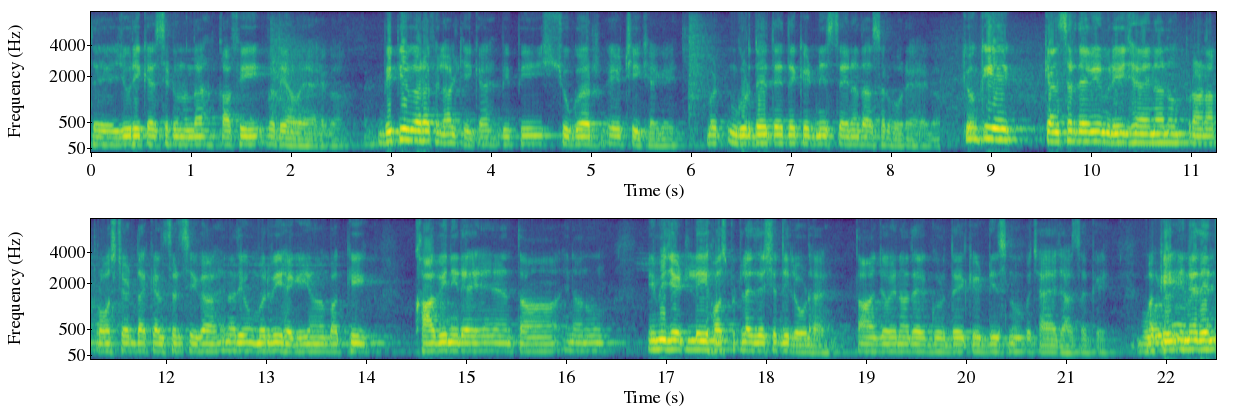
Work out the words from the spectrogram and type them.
ਤੇ ਯੂਰਿਕ ਐਸਿਡ ਉਹਨਾਂ ਦਾ ਕਾਫੀ ਵਧਿਆ ਹੋਇਆ ਹੈਗਾ। ਬੀਪੀ ਵਗੈਰਾ ਫਿਲਹਾਲ ਠੀਕ ਹੈ ਬੀਪੀ ਸ਼ੂਗਰ ਇਹ ਠੀਕ ਹੈਗੇ ਬਟ ਗੁਰਦੇ ਤੇ ਤੇ ਕਿਡਨੀਜ਼ ਤੇ ਇਹਨਾਂ ਦਾ ਅਸਰ ਹੋ ਰਿਹਾ ਹੈਗਾ। ਕਿਉਂਕਿ ਇਹ ਕੈਂਸਰ ਦੇ ਵੀ ਮਰੀਜ਼ ਹੈ ਇਹਨਾਂ ਨੂੰ ਪੁਰਾਣਾ ਪ੍ਰੋਸਟੇਟ ਦਾ ਕੈਂਸਰ ਸੀਗਾ ਇਹਨਾਂ ਦੀ ਉਮਰ ਵੀ ਹੈਗੀ ਆ ਬਾਕੀ ਖਾ ਵੀ ਨਹੀਂ ਰਹੇ ਹੈ ਤਾਂ ਇਹਨਾਂ ਨੂੰ ਇਮੀਡੀਏਟਲੀ ਹਸਪੀਟਲਾਈਜੇਸ਼ਨ ਦੀ ਲੋੜ ਹੈ ਤਾਂ ਜੋ ਇਹਨਾਂ ਦੇ ਗੁਰਦੇ ਕਿਡਨੀਜ਼ ਨੂੰ ਬਚਾਇਆ ਜਾ ਸਕੇ। ਬਾਕੀ ਇਹਨੇ ਦਿਨ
